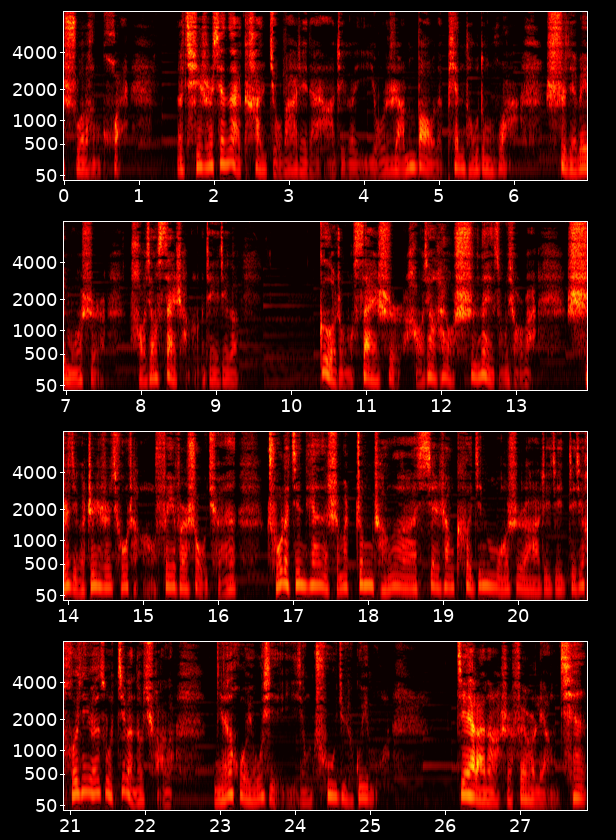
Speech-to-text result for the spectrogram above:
说的很快。那其实现在看九八这代啊，这个有燃爆的片头动画，世界杯模式，好像赛场这个这个各种赛事，好像还有室内足球吧，十几个真实球场，非法授权。除了今天的什么征程啊、线上氪金模式啊，这这这些核心元素基本都全了。年货游戏已经初具规模。接下来呢是 FIFA 两千，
